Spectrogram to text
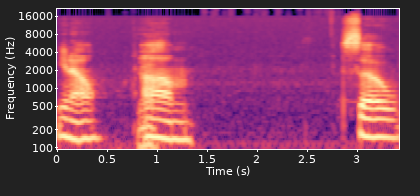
You know, Yeah. um, so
